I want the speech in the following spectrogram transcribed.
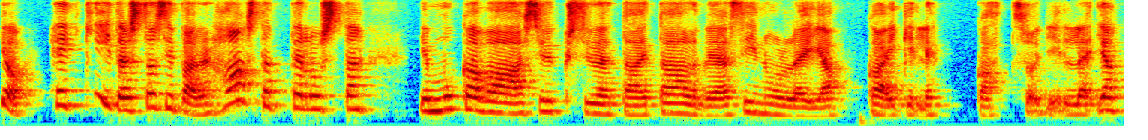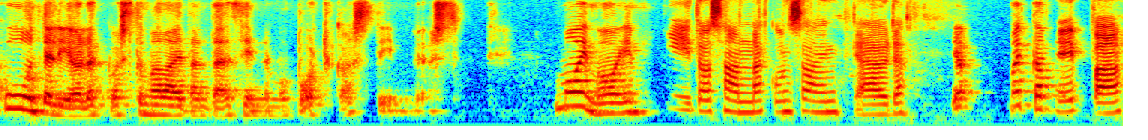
Joo, hei kiitos tosi paljon haastattelusta ja mukavaa syksyä tai talvea sinulle ja kaikille katsojille ja kuuntelijoille, koska mä laitan tämän sinne mun podcastiin myös. Moi moi! Kiitos Hanna, kun sain käydä. Joo, moikka! Heippa!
